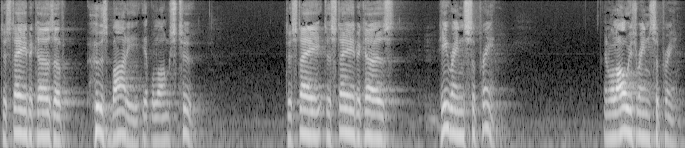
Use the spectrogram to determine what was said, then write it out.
To stay because of whose body it belongs to. To stay, to stay because he reigns supreme and will always reign supreme.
